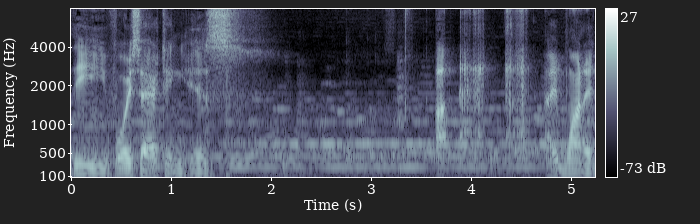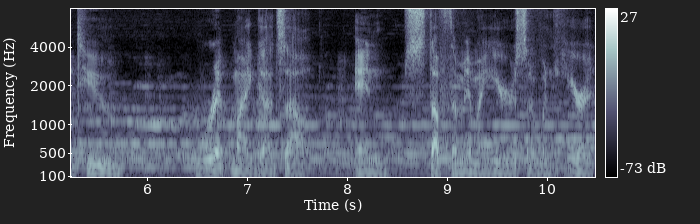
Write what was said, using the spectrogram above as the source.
The voice acting is. I, I wanted to rip my guts out and stuff them in my ears so I wouldn't hear it.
